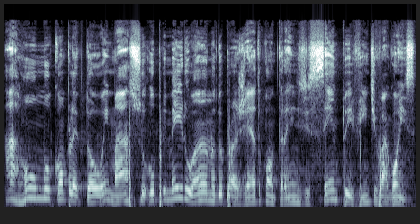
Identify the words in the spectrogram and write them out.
A Rumo completou em março o primeiro ano do projeto com trens de 120 vagões.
